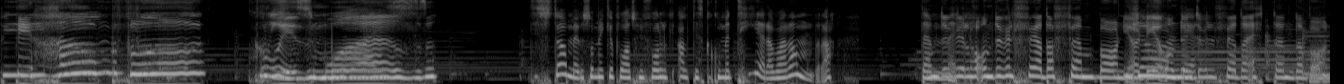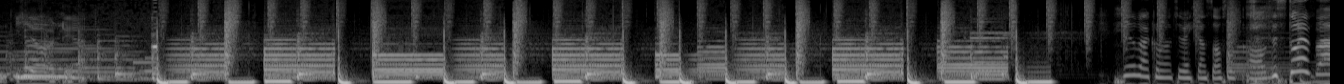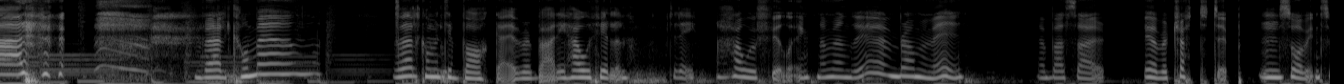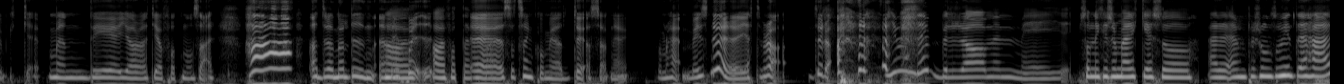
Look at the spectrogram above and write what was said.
Be for quizmoise. Det stör mig så mycket på att hur folk alltid ska kommentera varandra. Om du, vill, om du vill föda fem barn, gör, Gör det. Om det. du inte vill föda ett enda barn, Gör gör det. det. Hej och välkomna till veckans avsnitt av Det står jag för! Välkommen! Välkommen tillbaka everybody. How are we feeling today? How are you feeling? Nej, men det är bra med mig. Jag är bara så här övertrött typ. Mm. Sover inte så mycket. Men det gör att jag har fått någon så här ha! adrenalinenergi. Ja, ja, jag fattar. Eh, så sen kommer jag dö sen när jag kommer hem. Men just nu är det jättebra. Du då? Jo men det är bra med mig. Som ni kanske märker så är det en person som inte är här.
